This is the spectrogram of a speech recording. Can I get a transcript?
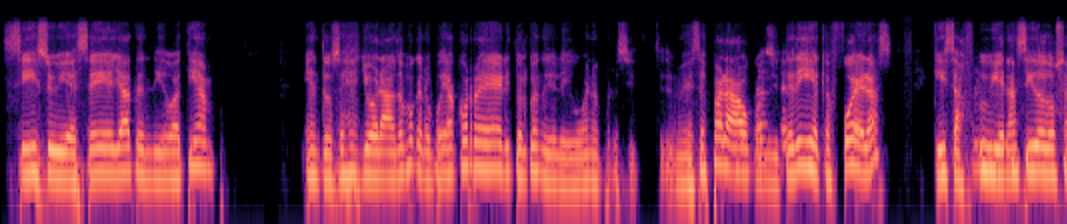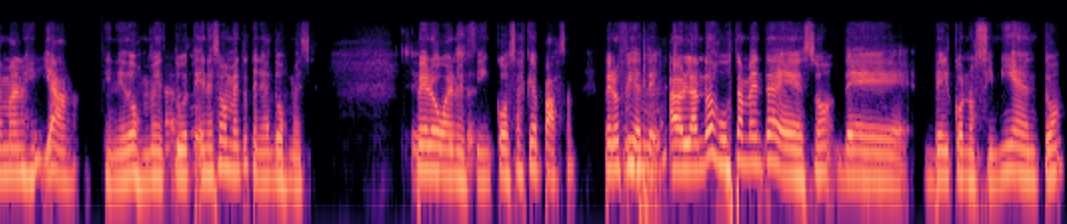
si se hubiese ella atendido a tiempo. Y entonces llorando porque no podía correr y todo el cuando yo le digo, bueno, pero si, me hubieses parado cuando yo te dije que fueras, quizás hubieran sido dos semanas y ya, tiene dos meses, en ese momento tenía dos meses. pero bueno, en fin, cosas que pasan. Pero fíjate, hablando justamente de eso, de, del conocimiento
